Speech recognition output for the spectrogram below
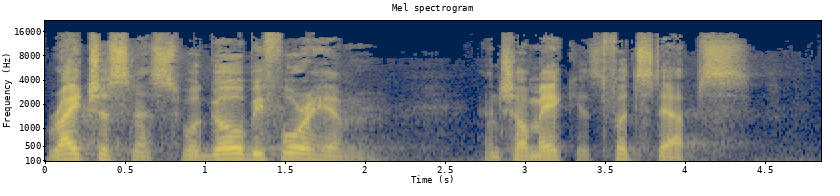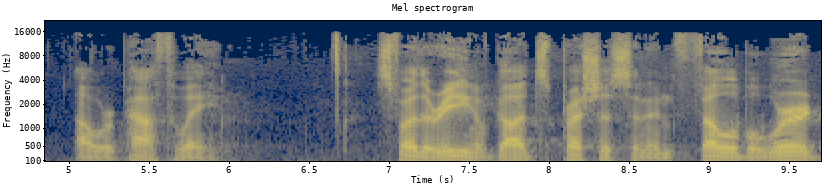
righteousness will go before him and shall make his footsteps our pathway. As far the reading of God's precious and infallible word.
